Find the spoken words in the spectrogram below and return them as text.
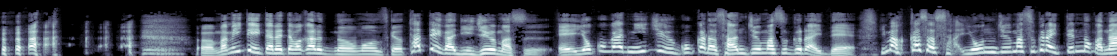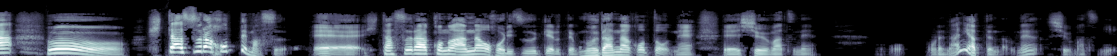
まあ、見ていただいてわかると思うんですけど、縦が20マス、えー、横が25から30マスぐらいで、今深ささ40マスぐらいいってんのかな？うん。ひたすら掘ってます。えー、ひたすらこの穴を掘り続けるって無駄なことをね、えー、週末ね。俺何やってんだろうね、週末に。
